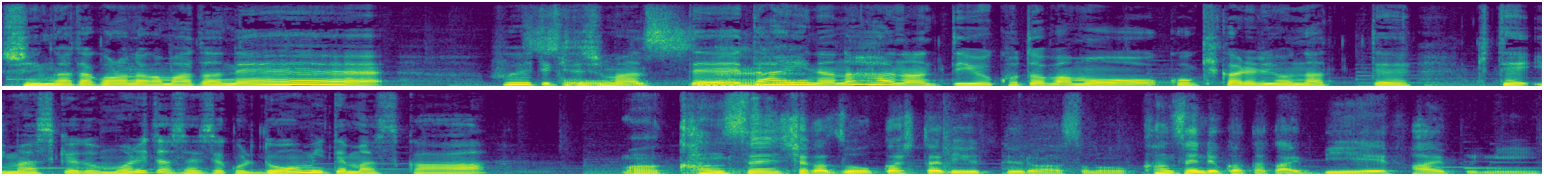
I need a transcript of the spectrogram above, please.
新型コロナがまたね増えてきてしまって、ね、第7波なんていう言葉もこう聞かれるようになってきていますけど森田先生これどう見てますか？まあ、感染者が増加した理由っていうのはその感染力が高い BA.5 に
